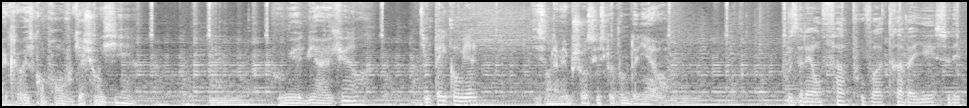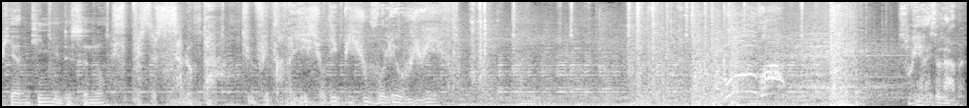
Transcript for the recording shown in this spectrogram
Avec le risque qu'on prend en vous cachant ici. Vaut mieux être bien avec eux, non? Tu me payes combien? Disons la même chose que ce que vous me donniez avant. Vous allez enfin pouvoir travailler sur des pierres dignes de ce nom. Espèce de salopard Tu me fais travailler sur des bijoux volés aux juifs. Soyez raisonnable.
